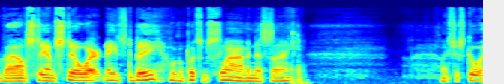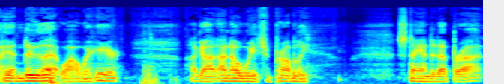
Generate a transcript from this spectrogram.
valve stem still where it needs to be. We're going to put some slime in this thing. Let's just go ahead and do that while we're here. I got, I know we should probably stand it upright,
